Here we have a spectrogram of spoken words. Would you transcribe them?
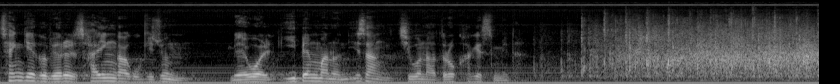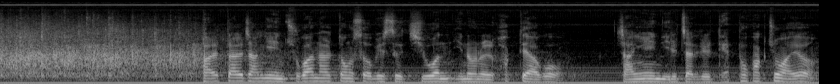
생계급여를 4인 가구 기준 매월 200만 원 이상 지원하도록 하겠습니다. 발달 장애인 주간 활동 서비스 지원 인원을 확대하고 장애인 일자리를 대폭 확충하여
